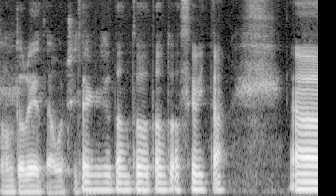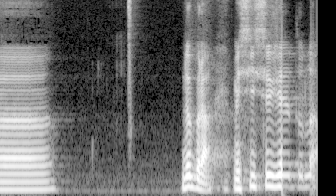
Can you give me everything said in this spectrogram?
tam to lítá určitě. Takže tam to, tam to asi lítá. Uh, Dobrá. Myslíš si, že je tohle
